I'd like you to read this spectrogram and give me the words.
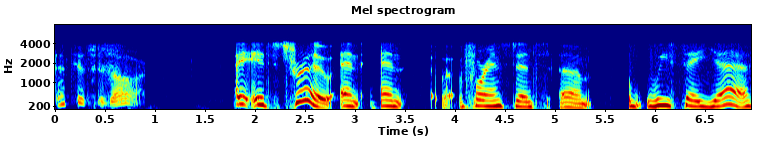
That's just bizarre. It's true, and and for instance, um, we say yes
